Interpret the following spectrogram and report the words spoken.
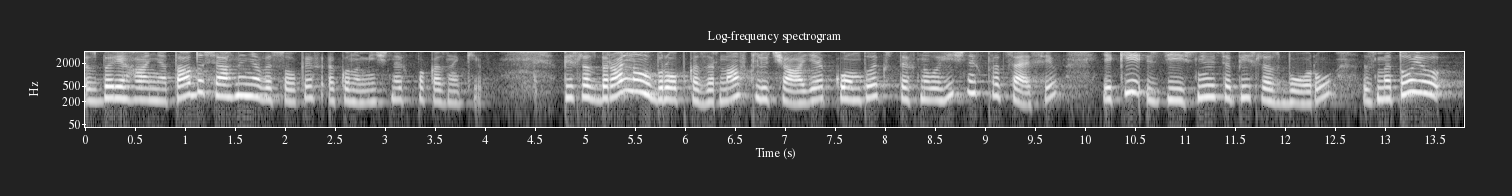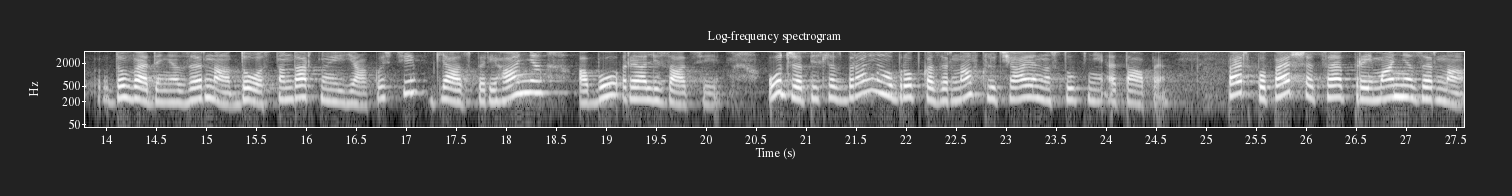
зберігання та досягнення високих економічних показників. Післязбиральна обробка зерна включає комплекс технологічних процесів, які здійснюються після збору з метою доведення зерна до стандартної якості для зберігання або реалізації. Отже, післязбиральна обробка зерна включає наступні етапи. По-перше, це приймання зерна.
